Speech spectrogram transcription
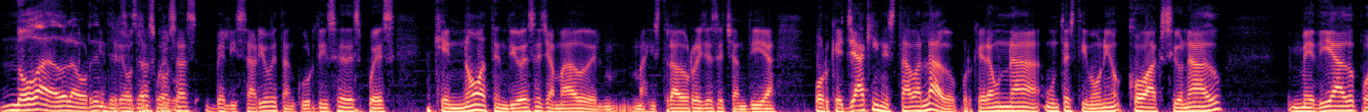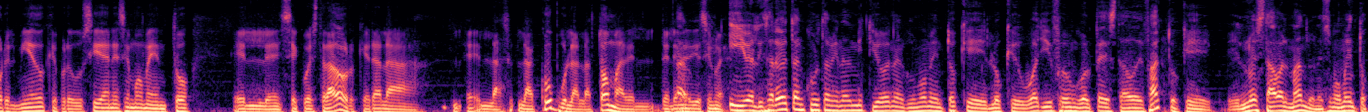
no ha dado la orden de cese otras fuego. cosas, Belisario Betancourt dice después que no atendió ese llamado del magistrado Reyes Echandía porque quien estaba al lado, porque era una, un testimonio coaccionado, mediado por el miedo que producía en ese momento el eh, secuestrador, que era eh, la, la, cúpula, la toma del, del M-19. Y Belisario Betancourt también admitió en algún momento que lo que hubo allí fue un golpe de Estado de facto, que él no estaba al mando en ese momento.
